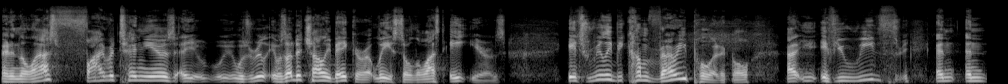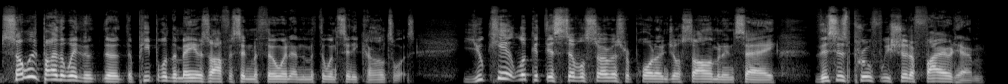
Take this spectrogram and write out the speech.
And in the last five or 10 years, it, it was really, it was under Charlie Baker at least. So the last eight years, it's really become very political. Uh, if you read, thr and and so is by the way the, the the people in the mayor's office in Methuen and the Methuen City Councilors. You can't look at this civil service report on Joe Solomon and say this is proof we should have fired him.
